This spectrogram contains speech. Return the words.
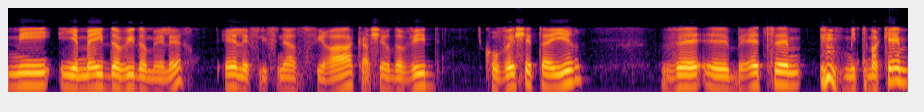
מימי דוד המלך, אלף לפני הספירה, כאשר דוד כובש את העיר ובעצם מתמקם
